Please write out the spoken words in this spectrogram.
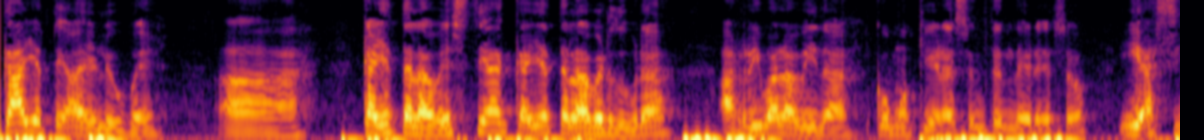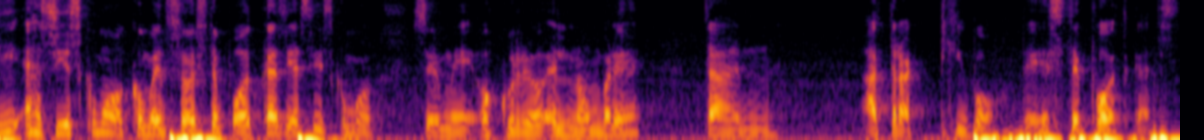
cállate ALV, uh, cállate a la bestia, cállate a la verdura, arriba la vida, como quieras entender eso. Y así, así es como comenzó este podcast y así es como se me ocurrió el nombre tan atractivo de este podcast.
